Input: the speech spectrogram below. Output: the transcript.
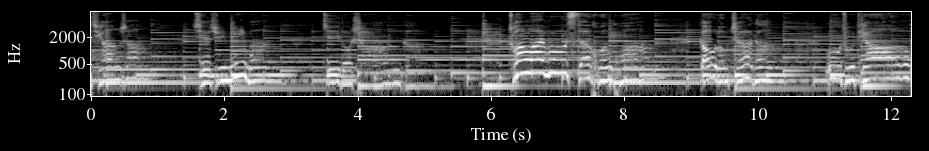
墙上，些许迷茫，几多伤感。窗外暮色昏黄，高楼遮挡，无处眺望。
